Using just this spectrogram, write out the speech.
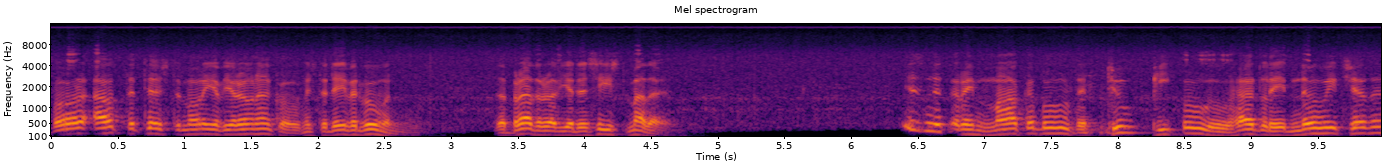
bore out the testimony of your own uncle, Mr. David Booman, the brother of your deceased mother. Isn't it remarkable that two people who hardly know each other,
